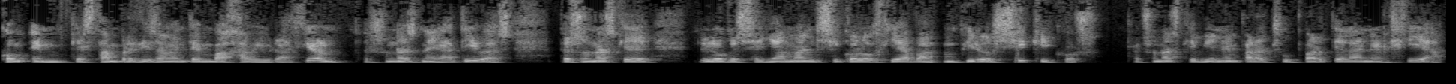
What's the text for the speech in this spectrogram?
que están precisamente en baja vibración, personas negativas, personas que lo que se llama en psicología vampiros psíquicos, personas que vienen para chuparte la energía,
